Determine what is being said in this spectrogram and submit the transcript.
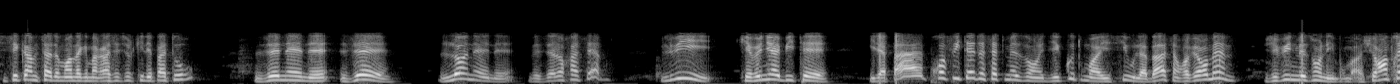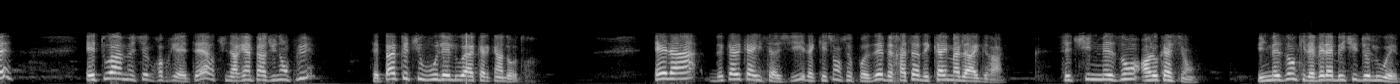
Si c'est comme ça, demande Gemara, c'est sûr qu'il est pas tout. Zenene, ze, lonene, Lui, qui est venu habiter, il n'a pas profité de cette maison. Il dit, écoute, moi, ici ou là-bas, ça me revient au même. J'ai vu une maison libre. Bah, je suis rentré. Et toi, monsieur le propriétaire, tu n'as rien perdu non plus? C'est pas que tu voulais louer à quelqu'un d'autre. Et là, de quel cas il s'agit? La question se posait, Bechater de Kaimalagra. C'est une maison en location. Une maison qu'il avait l'habitude de louer.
